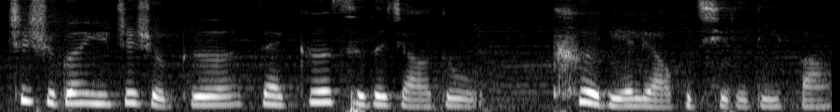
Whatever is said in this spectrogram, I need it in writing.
这是关于这首歌在歌词的角度特别了不起的地方。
